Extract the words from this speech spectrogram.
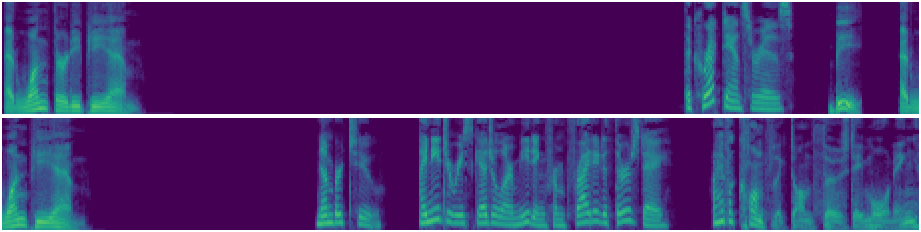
At 1:30 p.m. The correct answer is B. At 1 p.m. number 2. I need to reschedule our meeting from Friday to Thursday. I have a conflict on Thursday morning,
